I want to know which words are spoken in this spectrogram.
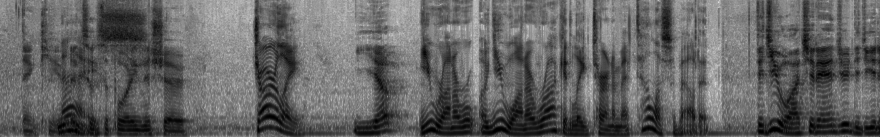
Thank you. Nice. Thanks for supporting the show. Charlie, Yep. you run a you won a Rocket League tournament. Tell us about it. Did you watch it, Andrew? Did you get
